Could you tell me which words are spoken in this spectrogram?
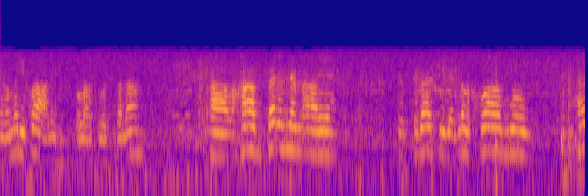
پیغمبری خواه علیه الصلاة والسلام تالها بر لم آیه ارتباطی لگل خواب و هر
